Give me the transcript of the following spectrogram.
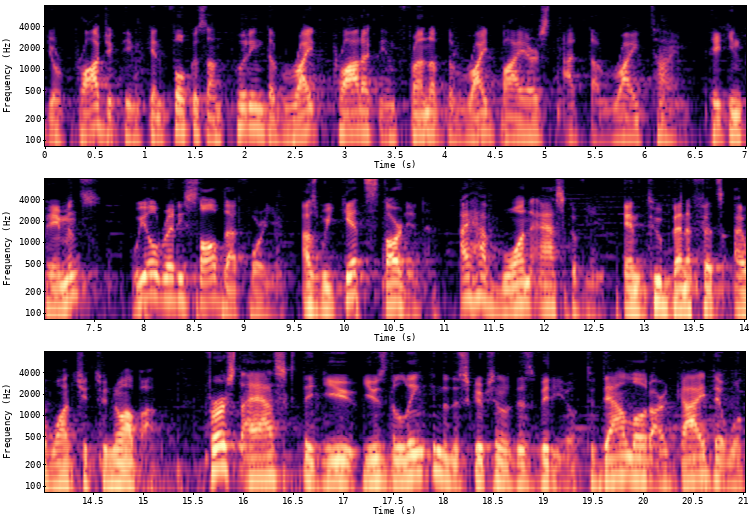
your project team can focus on putting the right product in front of the right buyers at the right time. Taking payments? We already solved that for you. As we get started, I have one ask of you and two benefits I want you to know about. First, I ask that you use the link in the description of this video to download our guide that will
